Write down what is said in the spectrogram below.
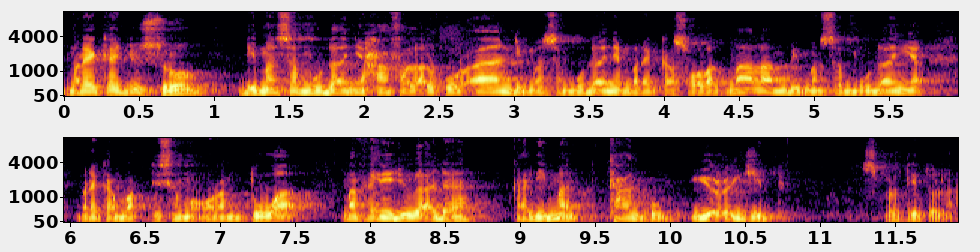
Mereka justru di masa mudanya hafal Al-Quran, di masa mudanya mereka sholat malam, di masa mudanya mereka bakti sama orang tua. Maka ini juga ada kalimat kagum, yu'jib. Seperti itulah.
